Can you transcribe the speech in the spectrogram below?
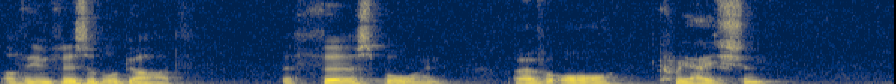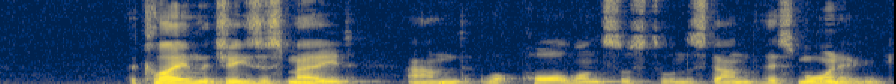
of the invisible God, the firstborn over all creation. The claim that Jesus made and what Paul wants us to understand this morning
